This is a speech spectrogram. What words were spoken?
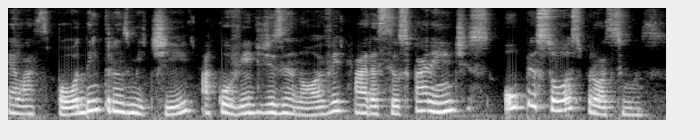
elas podem transmitir a Covid-19 para seus parentes ou pessoas próximas.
